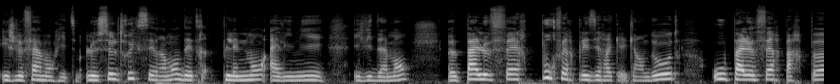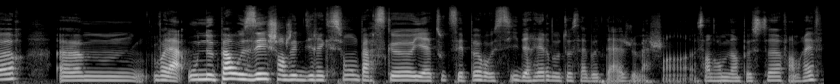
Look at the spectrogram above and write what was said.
et je le fais à mon rythme. Le seul truc, c'est vraiment d'être pleinement aligné, évidemment. Euh, pas le faire pour faire plaisir à quelqu'un d'autre, ou pas le faire par peur, euh, voilà, ou ne pas oser changer de direction parce qu'il y a toutes ces peurs aussi derrière d'auto-sabotage, de machin, syndrome d'imposteur, enfin bref.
